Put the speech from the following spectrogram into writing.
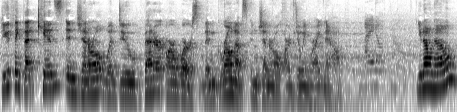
Do you think that kids in general would do better or worse than grown ups in general are doing right now? I don't know. You don't know? No.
